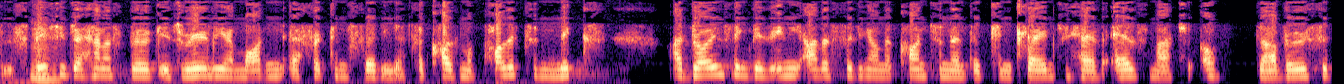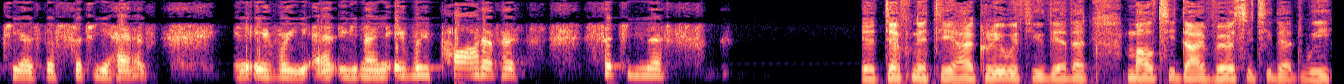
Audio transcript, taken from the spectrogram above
especially mm. Johannesburg is really a modern African city. It's a cosmopolitan mix. I don't think there's any other city on the continent that can claim to have as much of diversity as the city has in every, uh, you know, in every part of its cityness. Yeah, definitely. I agree with you there that multi-diversity that we're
